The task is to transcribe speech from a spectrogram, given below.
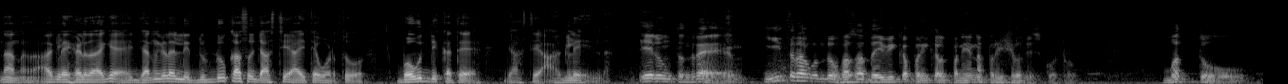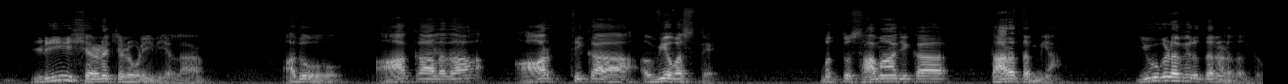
ನಾನು ಆಗಲೇ ಹೇಳಿದ ಹಾಗೆ, ಜನಗಳಲ್ಲಿ ದುಡ್ಡು ಕಾಸು ಜಾಸ್ತಿ ಆಯಿತೆ ಹೊರತು ಬೌದ್ಧಿಕತೆ ಜಾಸ್ತಿ ಆಗಲೇ ಇಲ್ಲ. ಏನು ಅಂತಂದರೆ, ಈ ಥರ ಒಂದು ಹೊಸ ದೈವಿಕ ಪರಿಕಲ್ಪನೆಯನ್ನು ಪರಿಶೋಧಿಸಿಕೊಟ್ರು. ಮತ್ತು ಇಡೀ ಶರಣ ಚಳವಳಿ ಇದೆಯಲ್ಲ, ಅದು ಆ ಕಾಲದ ಆರ್ಥಿಕ ಅವ್ಯವಸ್ಥೆ. ಮತ್ತು ಸಾಮಾಜಿಕ ತಾರತಮ್ಯ, ಇವುಗಳ ವಿರುದ್ಧ ನಡೆದದ್ದು.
